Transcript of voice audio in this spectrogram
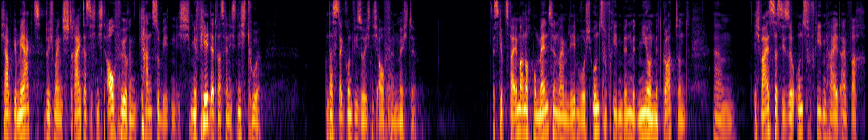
Ich habe gemerkt durch meinen Streit, dass ich nicht aufhören kann zu beten. Ich, mir fehlt etwas, wenn ich es nicht tue. Und das ist der Grund, wieso ich nicht aufhören möchte. Es gibt zwar immer noch Momente in meinem Leben, wo ich unzufrieden bin mit mir und mit Gott und ähm, ich weiß, dass diese Unzufriedenheit einfach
